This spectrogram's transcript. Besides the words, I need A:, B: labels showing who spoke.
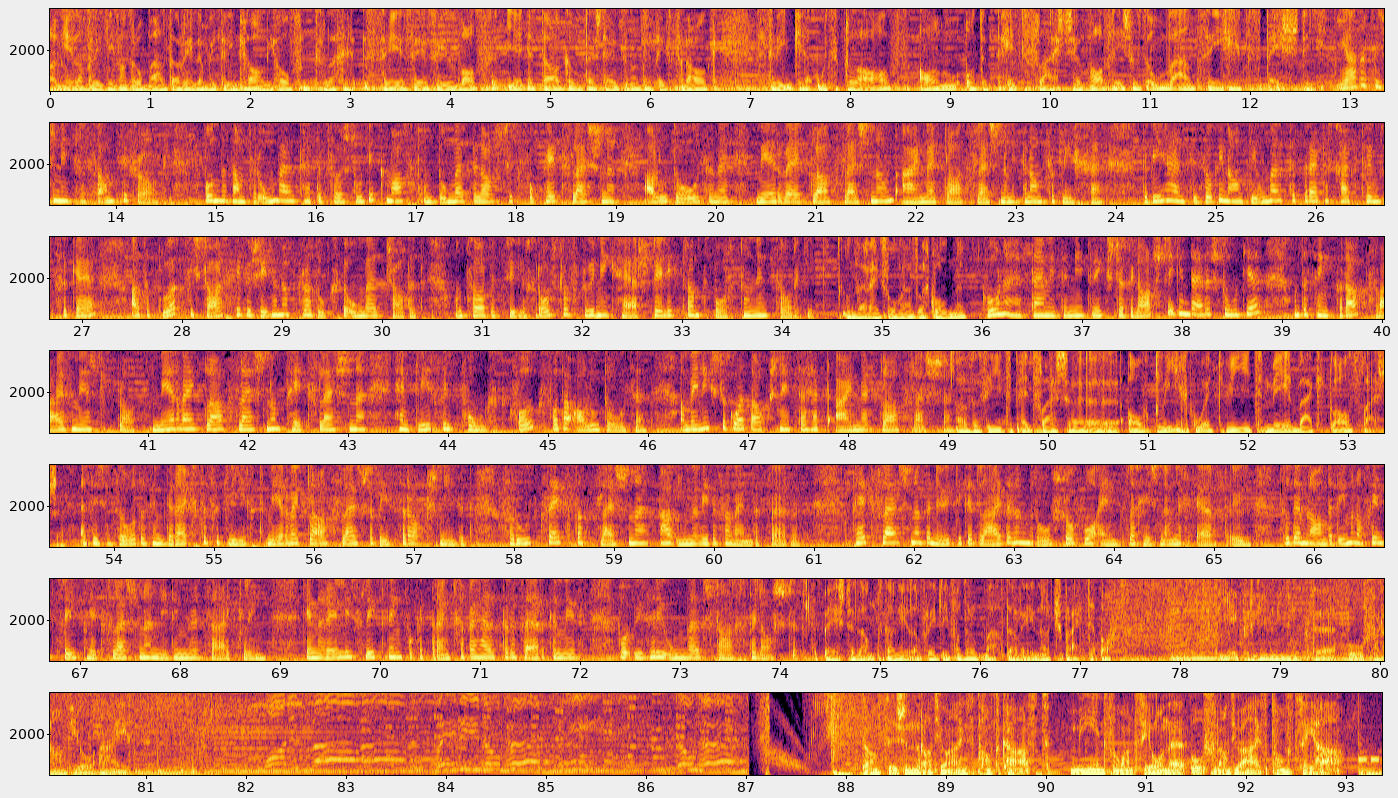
A: Daniela Friedli von der Umweltarena. Wir trinken alle hoffentlich sehr, sehr viel Wasser jeden Tag. Und da stellt sich natürlich jetzt die Frage, das Trinken aus Glas, Alu oder PET-Flaschen. Was ist aus Umweltsicht das Beste?
B: Ja, das ist eine interessante Frage. Das Bundesamt für Umwelt hat dazu eine Studie gemacht und die Umweltbelastung von PET-Flaschen, Aludosen, Mehrwegglasflaschen und Einwegglasflaschen miteinander verglichen. Dabei haben sie sogenannte Umweltverträglichkeitspunkte vergeben, also geschaut, wie stark die verschiedenen Produkte Umwelt schadet. Und zwar bezüglich Rohstoffgewinnung, Herstellung, Transport und Entsorgung.
A: Und wer hat schlussendlich gewonnen?
B: Gewonnen hat der mit der niedrigsten Belastung in dieser Studie. Und das sind gerade zwei dem ersten Platz. Mehrwegglasflaschen und PET-Flaschen haben gleich viele Punkte, gefolgt von der Aludosen. Am wenigsten gut abgeschnitten hat die Einwegglasflaschen.
A: Also sind die PET-Flaschen äh, auch gleich gut wie die Mehrwegglasflaschen?
B: Es ist so, dass im direkten Vergleich die Mehrwegglasflaschen besser abschneiden, vorausgesetzt, dass die Flaschen auch immer wieder verwendet werden. PET-Flaschen benötigen leider einen Rohstoff, der endlich ist, nämlich Erdöl. Zudem landen immer noch viel zu viele PET-Flaschen nicht im Recycling. Generell ist das Littering von Getränkebehältern ein Ärgernis, das unsere Umwelt stark belastet.
A: Besten Dank, Daniela Friedli von der Umweltarena Spreitenbach.
C: Die grünen Minuten auf Radio 1. Das ist ein Radio 1 Podcast. Mehr Informationen auf radio1.ch.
